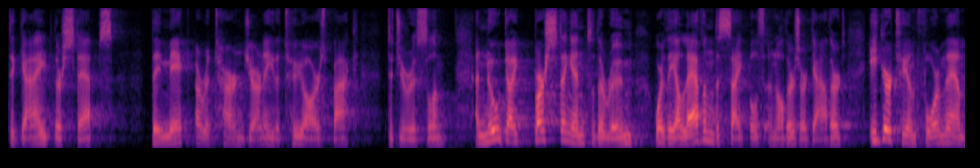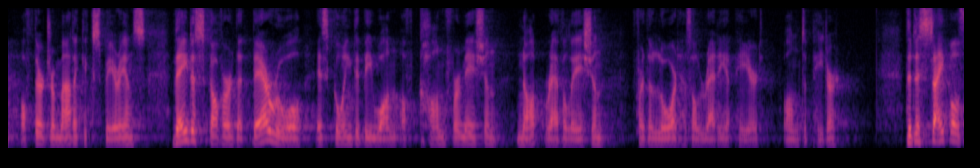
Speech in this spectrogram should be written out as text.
to guide their steps, they make a return journey, the two hours back to Jerusalem. And no doubt, bursting into the room where the 11 disciples and others are gathered, eager to inform them of their dramatic experience, they discover that their role is going to be one of confirmation, not revelation, for the Lord has already appeared unto Peter. The disciples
